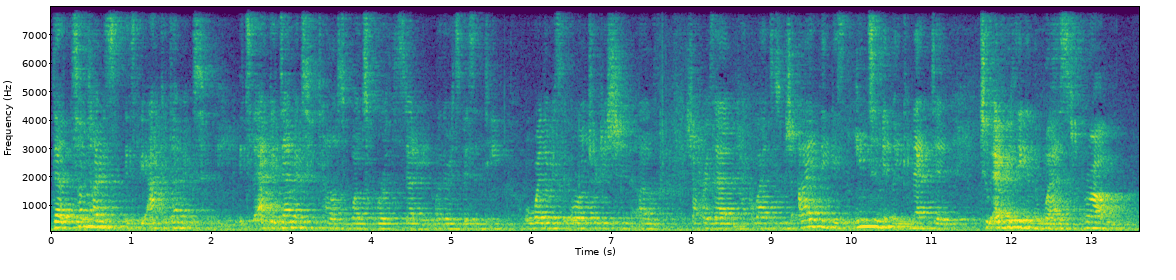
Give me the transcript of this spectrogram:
that sometimes it's the academics who lead. It's the academics who tell us what's worth studying, whether it's Byzantine or whether it's the oral tradition of Shahrazad and Hakawatis, which I think is intimately connected to everything in the West from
